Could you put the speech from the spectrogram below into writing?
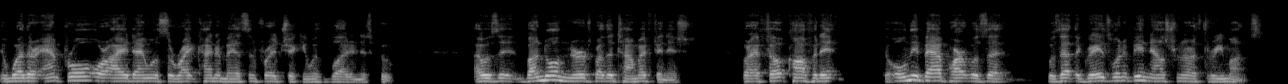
and whether amprol or iodine was the right kind of medicine for a chicken with blood in his poop. I was a bundle of nerves by the time I finished, but I felt confident. The only bad part was that was that the grades wouldn't be announced for another three months,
